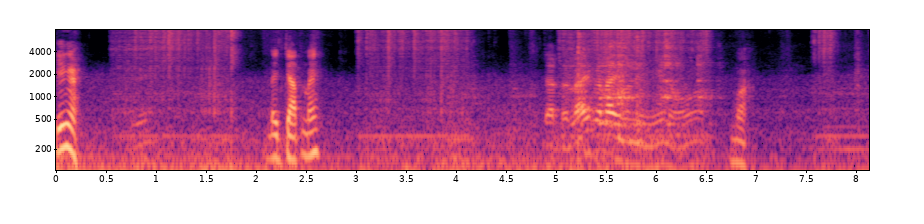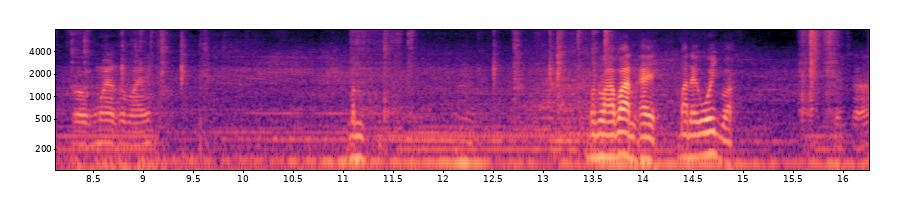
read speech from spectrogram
จริงไงได้จัดไหมจัดอะไรก็ไล่มันอย่างนี้หนูบ่ออกมาทำไม มัน มันมาบ้านใครบ้านไอ้โอ้ยบ่ไม่ใช่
